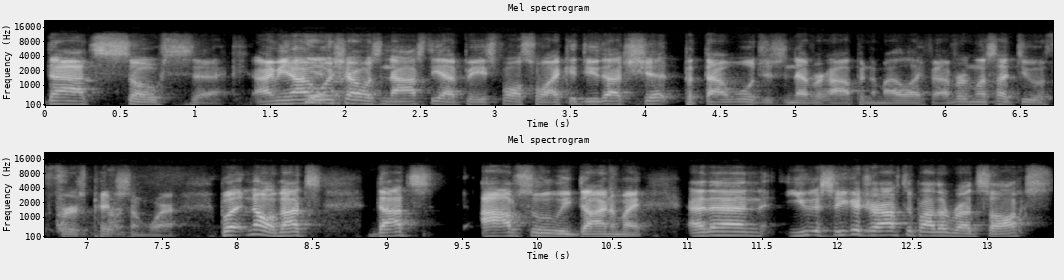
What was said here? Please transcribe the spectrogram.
That's so sick. I mean, I Yeah. wish I was nasty at baseball so I could do that shit, but that will just never happen in my life ever unless I do a first pitch somewhere. But no, that's that's absolutely dynamite. And then you so you get drafted by the Red Sox.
